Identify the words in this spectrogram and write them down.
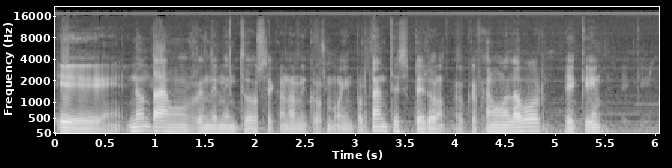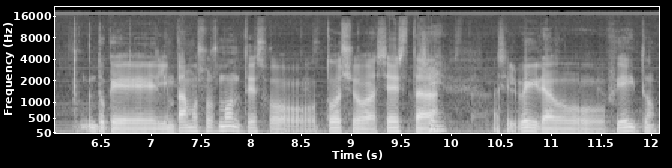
eh, non dá uns rendementos económicos moi importantes, pero o que fan unha labor é que do que limpamos os montes, o toxo, a xesta, sí. a silveira, o fieito,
